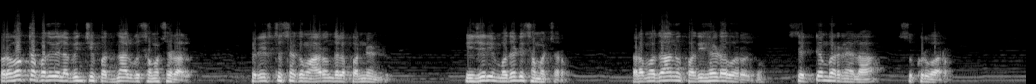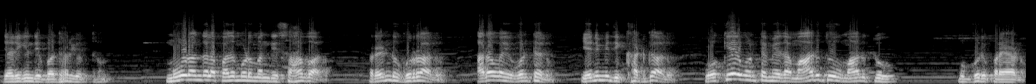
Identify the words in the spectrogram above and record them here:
ప్రవక్త పదవి లభించి పద్నాలుగు సంవత్సరాలు క్రీస్తు శకం ఆరు వందల పన్నెండు. హిజరీ మొదటి సంవత్సరం. రమదాను పదిహేడవ రోజు సెప్టెంబర్ నెల శుక్రవారం. జరిగింది బదర్ యుద్ధం. మూడు వందల పదమూడు మంది సహబాలు రెండు గుర్రాలు అరవై ఒంటెలు ఎనిమిది ఖడ్గాలు ఒకే ఒంటె మీద మారుతూ మారుతూ ముగ్గురి ప్రయాణం.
